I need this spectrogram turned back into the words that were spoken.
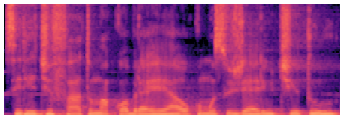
Seria de fato uma cobra real como sugere o título?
